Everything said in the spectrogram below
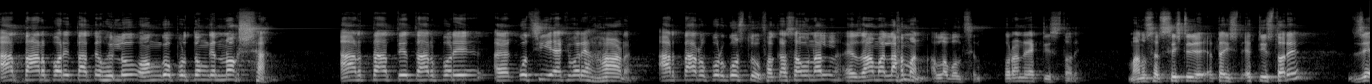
আর তারপরে তাতে হইল অঙ্গ প্রত্যঙ্গের নকশা। আর তাতে তারপরে কচি একেবারে হাড়। আর তার উপর গোস্ত ফাঁকাসাউন আল জাম আল আহমান আল্লাহ বলছেন, কোরআনের একটি স্তরে। মানুষের সৃষ্টির একটা একটি স্তরে যে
